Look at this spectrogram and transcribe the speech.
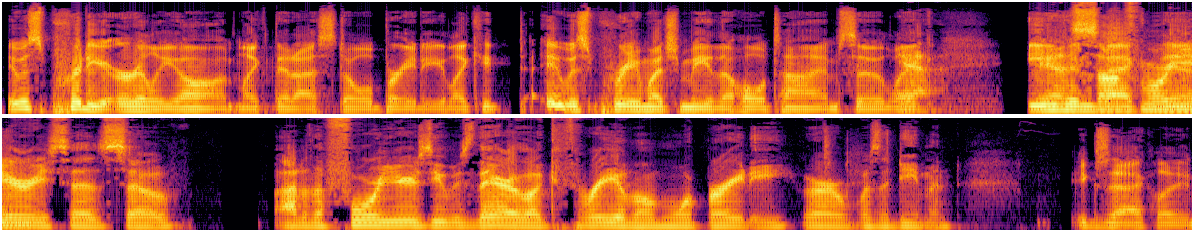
it was pretty early on, like that I stole Brady. Like it, it was pretty much me the whole time. So like. Yeah. Even yeah, back sophomore then, year, he says so. Out of the four years he was there, like three of them were Brady or was a demon. Exactly.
